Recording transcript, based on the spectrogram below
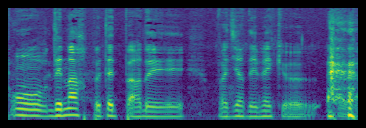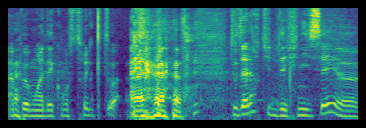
qu'on démarre peut-être par des, on va dire des mecs euh, un peu moins déconstruits que toi. Tout à l'heure, tu te définissais, euh,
